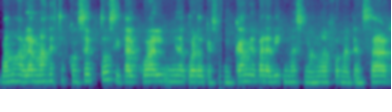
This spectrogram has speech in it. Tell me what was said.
vamos a hablar más de estos conceptos y tal cual, muy de acuerdo que es un cambio de paradigma, es una nueva forma de pensar,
